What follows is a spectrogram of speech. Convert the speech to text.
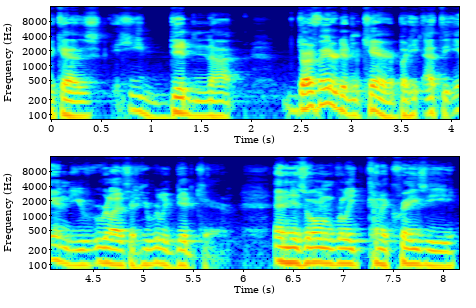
because he did not. Darth Vader didn't care, but he at the end you realize that he really did care, and his own really kind of crazy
